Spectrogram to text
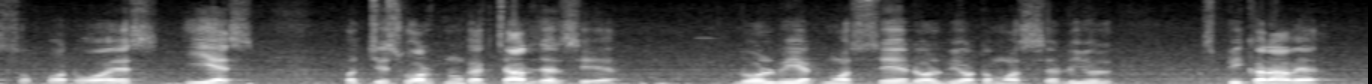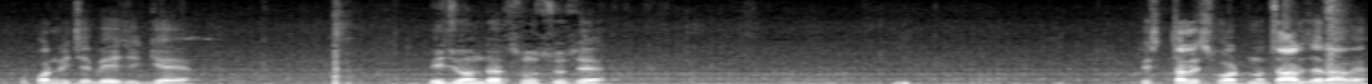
સપોર્ટ ઓએસ ઈએસ પચીસ વોલ્ટનું કંઈક ચાર્જર છે ડોલ્બી એટમોસ છે ડોલ્બી ઓટોમોસ છે ડ્યુઅલ સ્પીકર આવે ઉપર નીચે બે જગ્યાએ બીજું અંદર શું શું છે પિસ્તાલીસ વોટનું ચાર્જર આવે.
